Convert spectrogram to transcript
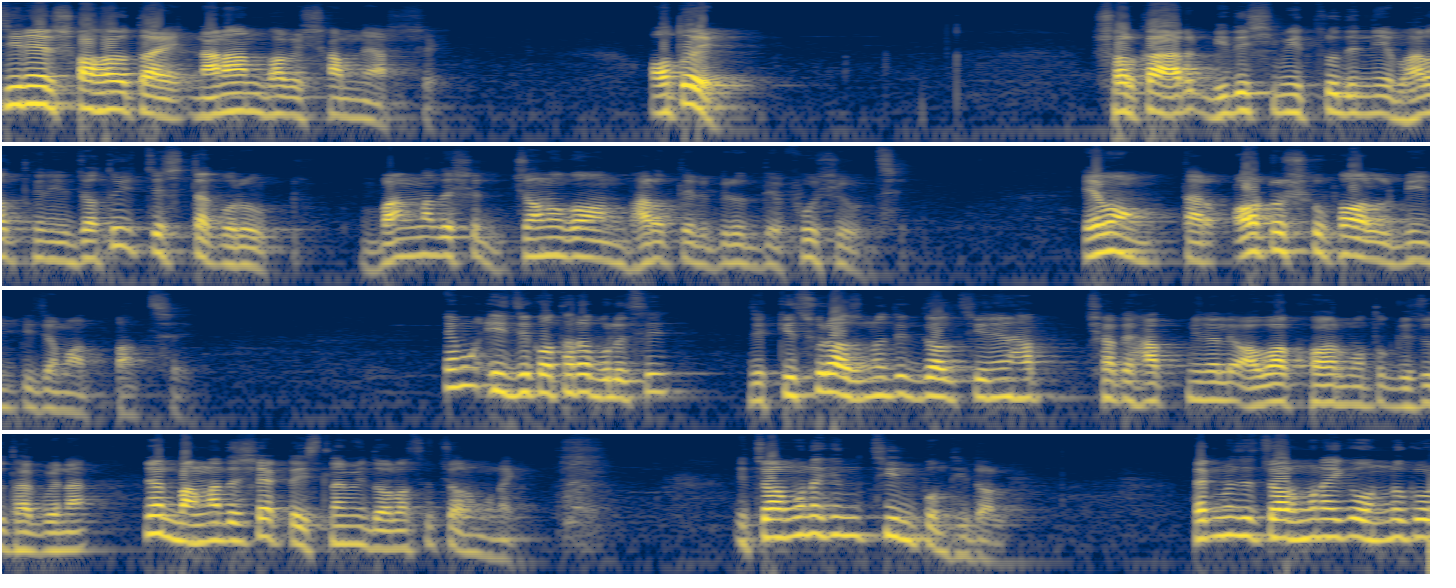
চীনের সহায়তায় নানানভাবে সামনে আসছে। অতএব সরকার বিদেশি মিত্রদের নিয়ে ভারতকে নিয়ে যতই চেষ্টা করুক, বাংলাদেশের জনগণ ভারতের বিরুদ্ধে ফুসে উঠছে এবং তার অটো সুফল বিএনপি জামাত পাচ্ছে। এবং এই যে কথাটা বলেছি যে কিছু রাজনৈতিক দল চীনের হাত, সাথে হাত মিলালে অবাক হওয়ার মতো কিছু থাকবে না। যেমন বাংলাদেশে একটা ইসলামী দল আছে চরমোনাই। এই চরমোনাই কিন্তু চীনপন্থী দল। দেখবেন যে চরমোনাইকে অন্য কেউ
